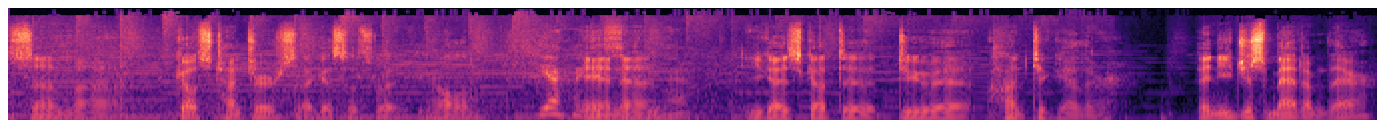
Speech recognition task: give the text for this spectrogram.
some uh, ghost hunters. I guess that's what you call them. Yeah, I guess And, I uh, do that. You guys got to do a hunt together, and you just met them there.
